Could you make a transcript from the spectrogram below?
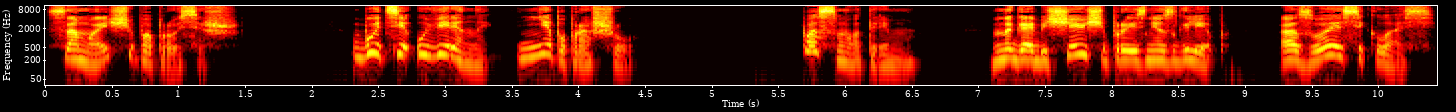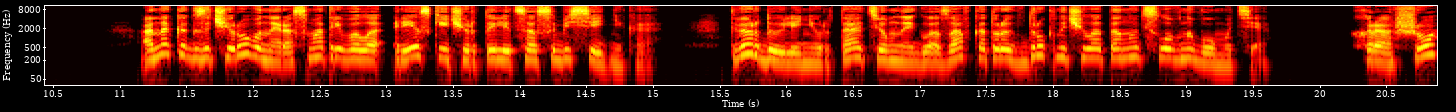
сама еще попросишь». «Будьте уверены, не попрошу». «Посмотрим», — многообещающе произнес Глеб, а Зоя осеклась. Она, как зачарованная, рассматривала резкие черты лица собеседника, твердую линию рта, темные глаза, в которых вдруг начала тонуть, словно в омуте. Хорошо,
